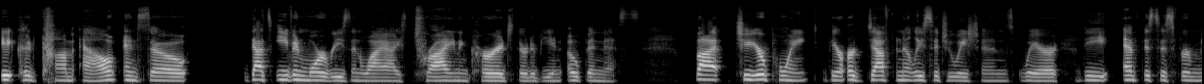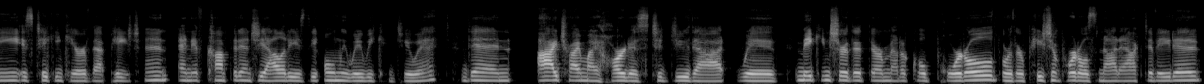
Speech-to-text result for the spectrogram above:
it could come out. And so that's even more reason why I try and encourage there to be an openness but to your point, there are definitely situations where the emphasis for me is taking care of that patient. And if confidentiality is the only way we can do it, then I try my hardest to do that with making sure that their medical portal or their patient portal is not activated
